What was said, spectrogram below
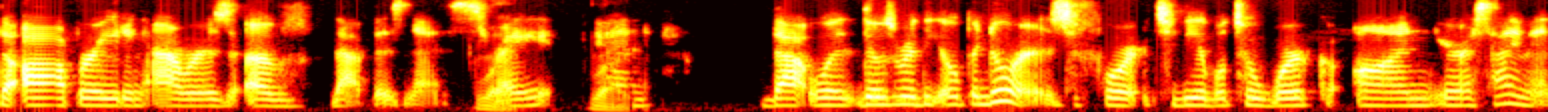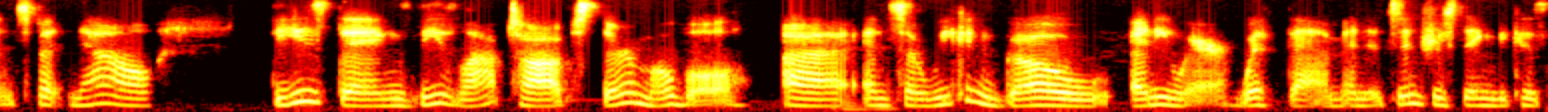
the operating hours of that business right, right? right. and that was those were the open doors for to be able to work on your assignments but now these things these laptops they're mobile uh, and so we can go anywhere with them and it's interesting because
